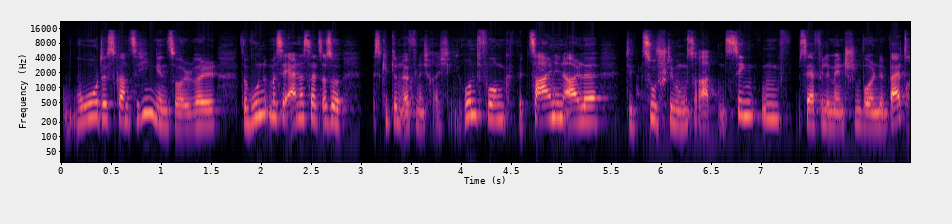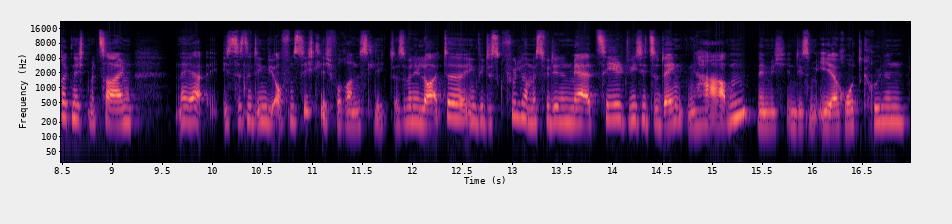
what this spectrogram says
wo das Ganze hingehen soll. Weil da wundert man sich einerseits, also es gibt einen öffentlich-rechtlichen Rundfunk, wir zahlen ihn alle, die Zustimmungsraten sinken, sehr viele Menschen wollen den Beitrag nicht mehr zahlen naja, ist das nicht irgendwie offensichtlich, woran es liegt? Also wenn die Leute irgendwie das Gefühl haben, es wird ihnen mehr erzählt, wie sie zu denken haben, nämlich in diesem eher rot-grünen,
